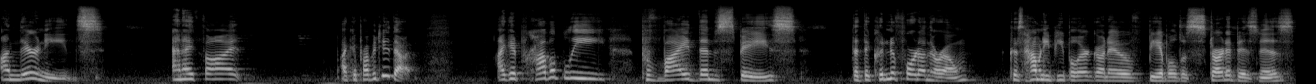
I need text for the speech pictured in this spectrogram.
on their needs. And I thought, I could probably do that. I could probably provide them space that they couldn't afford on their own. Because how many people are going to be able to start a business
